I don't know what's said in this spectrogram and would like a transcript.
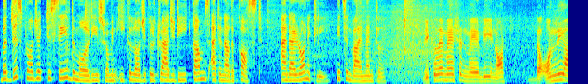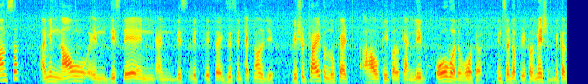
But this project to save the Maldives from an ecological tragedy comes at another cost. And ironically, it's environmental. Reclamation may be not the only answer. I mean, now in this day and this with, with the existing technology, we should try to look at how people can live over the water instead of reclamation because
